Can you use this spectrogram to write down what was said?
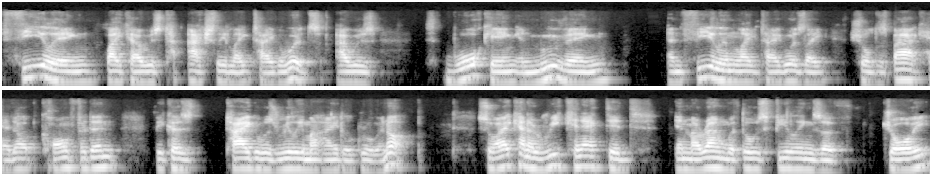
feeling like I was t- actually like Tiger Woods. I was walking and moving and feeling like Tiger Woods, like shoulders back, head up, confident, because Tiger was really my idol growing up. So I kind of reconnected in my round with those feelings of joy.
